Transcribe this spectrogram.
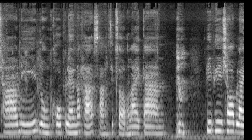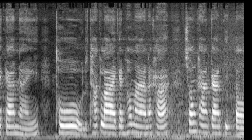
เช้านี้ลงครบแล้วนะคะ 32 รายการ พี่ๆชอบรายการไหน โทรหรือทักไลน์กันเข้ามานะคะ ช่องทางการติดต่อ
